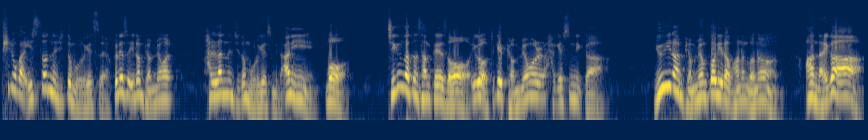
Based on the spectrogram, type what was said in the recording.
필요가 있었는지도 모르겠어요. 그래서 이런 변명을 할랐는지도 모르겠습니다. 아니, 뭐, 지금 같은 상태에서 이걸 어떻게 변명을 하겠습니까? 유일한 변명거리라고 하는 거는, 아, 내가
